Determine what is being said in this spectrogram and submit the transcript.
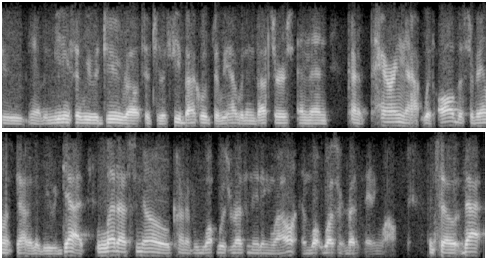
to, you know, the meetings that we would do relative to the feedback loop that we have with investors and then kind of pairing that with all the surveillance data that we would get let us know kind of what was resonating well and what wasn't resonating well. And so that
